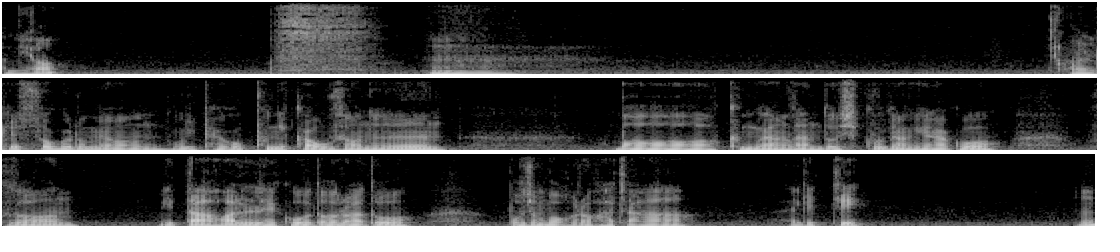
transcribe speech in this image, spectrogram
아니야? 음. 알겠어, 그러면. 우리 배고프니까 우선은, 뭐, 금강산도 식구경이라고, 우선, 이따 화를 내고 너라도 뭐 좀 먹으러 가자. 알겠지? 응?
